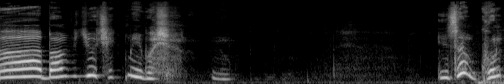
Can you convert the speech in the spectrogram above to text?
Aa, çekmeye başladım. İnsan kon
